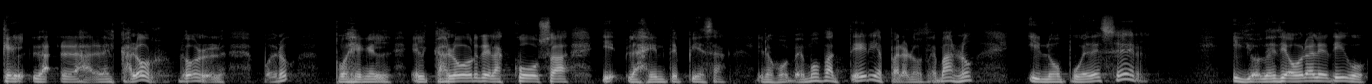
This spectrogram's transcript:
que el calor. ¿no? Bueno, pues en el, el, calor de las cosas y la gente empieza y nos volvemos bacterias para los demás, ¿no? Y no puede ser. Y yo desde ahora le digo,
